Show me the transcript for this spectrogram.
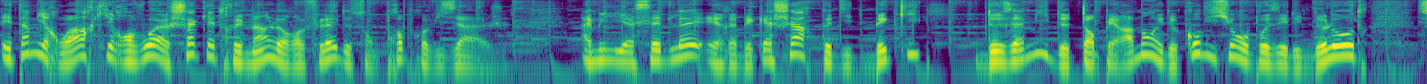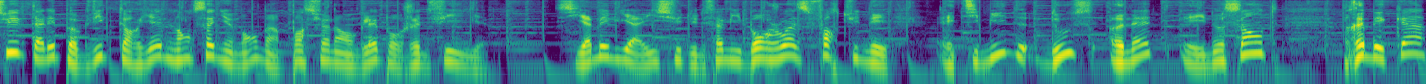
est un miroir qui renvoie à chaque être humain le reflet de son propre visage. Amelia Sedley et Rebecca Sharp, dite Becky, deux amies de tempérament et de conditions opposées l'une de l'autre, suivent à l'époque victorienne l'enseignement d'un pensionnat anglais pour jeunes filles. Si Amelia, issue d'une famille bourgeoise fortunée, est timide, douce, honnête et innocente, Rebecca,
